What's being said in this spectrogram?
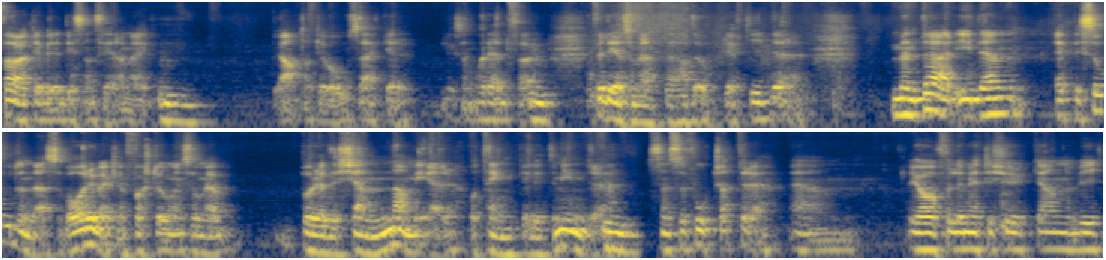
För att jag ville distansera mig. Jag antar att jag var osäker liksom, och rädd för, för det som jag inte hade upplevt tidigare. Men där, i den episoden där så var det verkligen första gången som jag började känna mer och tänka lite mindre. Sen så fortsatte det. Ehm, Jag följde med till kyrkan. Vi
